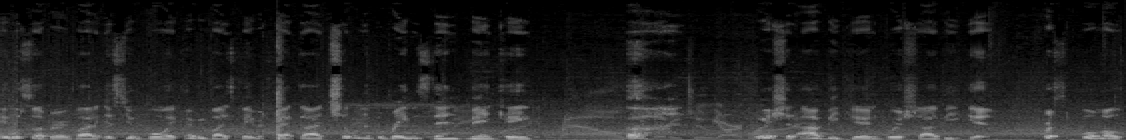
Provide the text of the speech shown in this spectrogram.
Hey, what's up, everybody? It's your boy, everybody's favorite fat guy, chilling at the Ravens Den man cave. where should I begin? Where should I begin? First and foremost,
